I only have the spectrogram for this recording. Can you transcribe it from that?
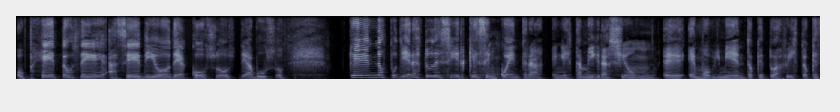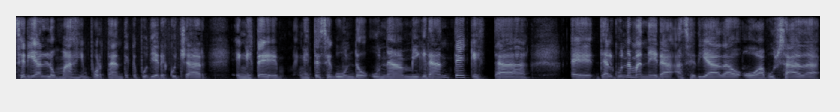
objetos de asedio, de acosos, de abusos? ¿Qué nos pudieras tú decir que se encuentra en esta migración eh, en movimiento que tú has visto? ¿Qué sería lo más importante que pudiera escuchar en este, en este segundo una migrante que está eh, de alguna manera asediada o abusada?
